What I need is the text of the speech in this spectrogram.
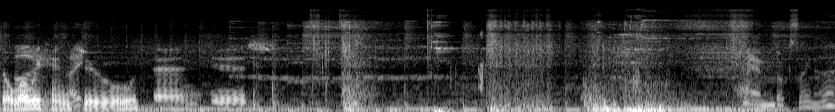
So what we can do then is 臭いな。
